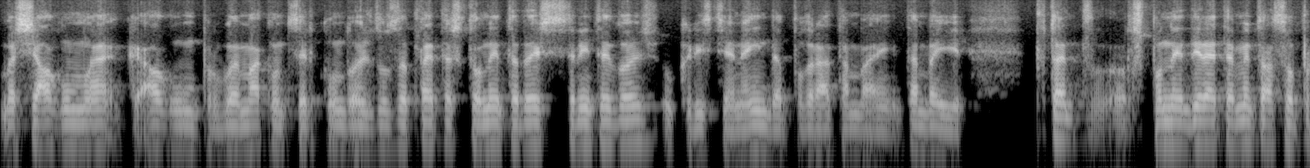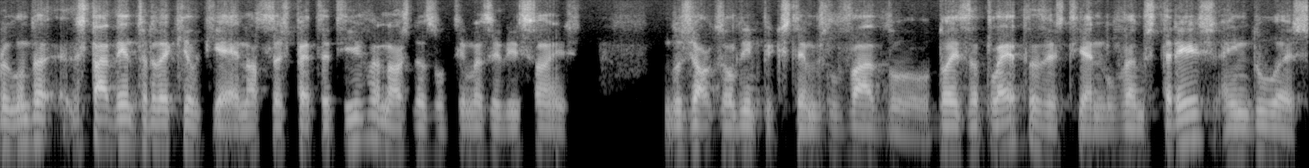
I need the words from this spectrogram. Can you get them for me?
mas se alguma, algum problema acontecer com dois dos atletas que estão dentro destes 32, o Christian ainda poderá também, também ir. Portanto, respondendo diretamente à sua pergunta, está dentro daquilo que é a nossa expectativa. Nós, nas últimas edições dos Jogos Olímpicos, temos levado dois atletas, este ano levamos três, em duas,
